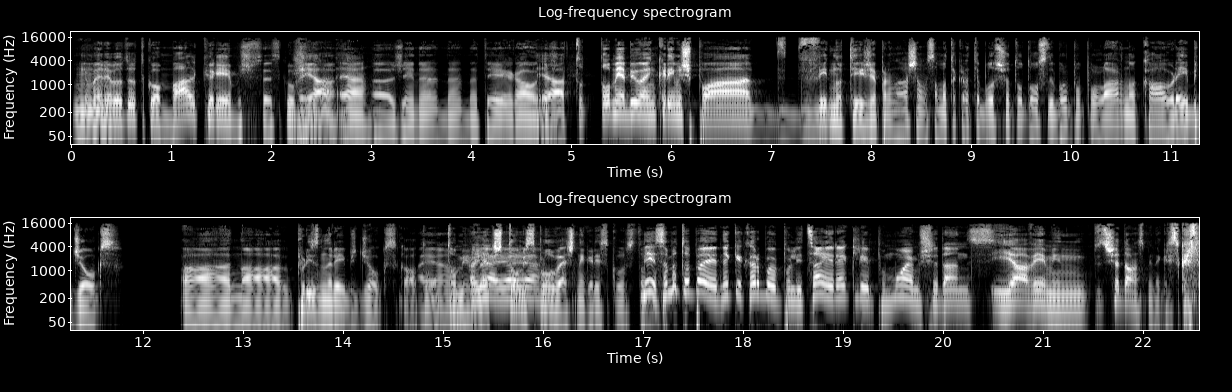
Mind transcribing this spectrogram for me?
Mm. Meni je bilo tudi tako mal kremš vse skupaj. Ja, no, ja. uh, že na, na, na tej ravni. Ja, to, to mi je bil en kremš, pa vedno teže prenašam. Samo takrat je bilo še to dosti bolj popularno, kot rape jokes. Uh, na prison rape jokes, kao, to, A ja. to, mi A ja, več, ja, to mi ja. sploh več ne gre skozi. Ne, samo to pa je nekaj, kar bojo policaji rekli, po mojem, še danes. Ja, vem, in še danes mi ne gre skozi.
